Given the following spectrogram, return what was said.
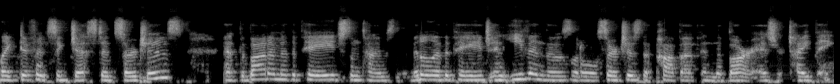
like different suggested searches at the bottom of the page, sometimes in the middle of the page, and even those little searches that pop up in the bar as you're typing.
